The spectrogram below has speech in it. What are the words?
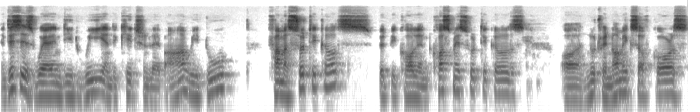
And this is where indeed we and the Kitchen Lab are. We do pharmaceuticals, but we call them cosmeceuticals or nutrinomics, of course,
